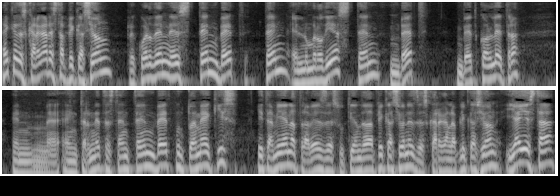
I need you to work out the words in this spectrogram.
Hay que descargar esta aplicación. Recuerden, es TenBet, Ten, el número 10, TenBet, Bet con letra. En, eh, en internet está en tenbet.mx y también a través de su tienda de aplicaciones descargan la aplicación y ahí está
